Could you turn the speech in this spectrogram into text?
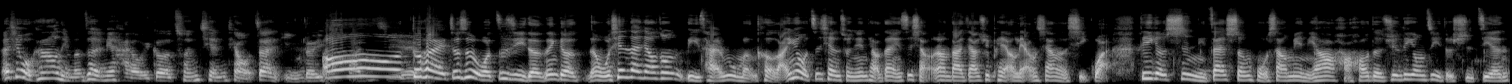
而且我看到你们这里面还有一个存钱挑战营的一个哦环节，，对，就是我自己的那个，呃我现在叫做理财入门课啦。因为我之前存钱挑战也是想让大家去培养两项的习惯。第一个是你在生活上面，你要好好的去利用自己的时间，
